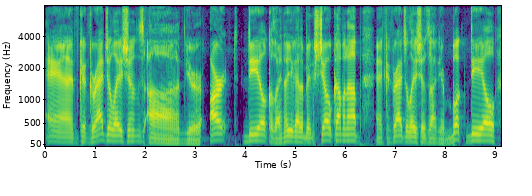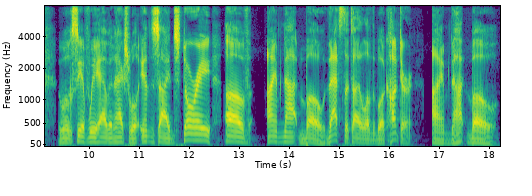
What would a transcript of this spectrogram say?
and congratulations on your art deal because I know you got a big show coming up. And congratulations on your book deal. We'll see if we have an actual inside story of I'm Not Bo. That's the title of the book. Hunter, I'm Not Bo.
